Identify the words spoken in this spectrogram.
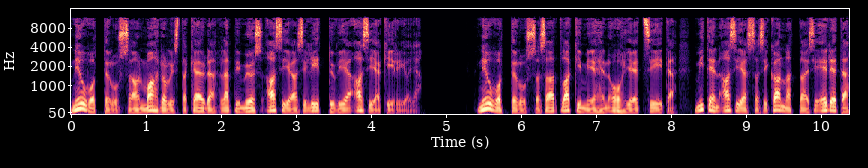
Neuvottelussa on mahdollista käydä läpi myös asiaasi liittyviä asiakirjoja. Neuvottelussa saat lakimiehen ohjeet siitä, miten asiassasi kannattaisi edetä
